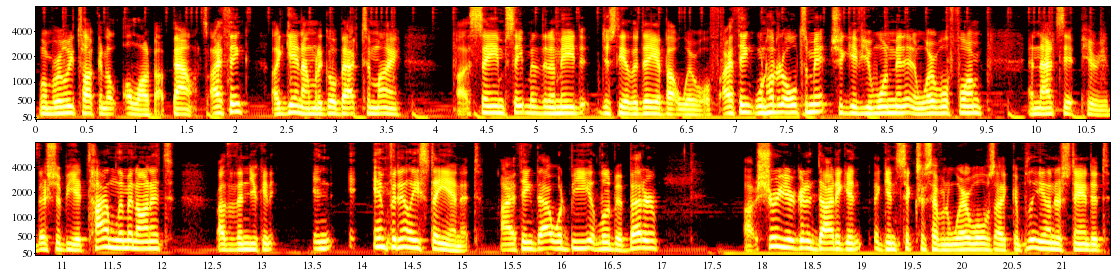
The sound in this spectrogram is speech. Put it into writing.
when we're really talking a lot about balance. I think again, I'm going to go back to my uh, same statement that I made just the other day about werewolf. I think 100 ultimate should give you one minute in werewolf form, and that's it. Period. There should be a time limit on it, rather than you can in, infinitely stay in it. I think that would be a little bit better. Uh, sure, you're going to die against, against six or seven werewolves. I completely understand it,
